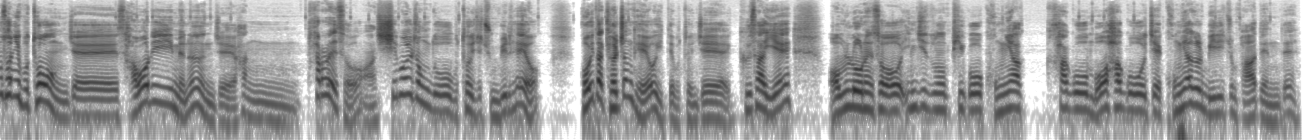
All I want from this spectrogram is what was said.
총선이 보통 이제 4월이면은 이제 한 8월에서 한 10월 정도부터 이제 준비를 해요 거의 다 결정돼요 이때부터 이제 그 사이에 언론에서 인지도 높이고 공약 하고 뭐 하고 이제 공약을 미리 좀 봐야 되는데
